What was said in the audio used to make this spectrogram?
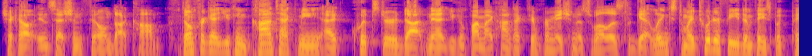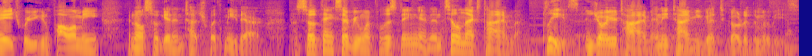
check out InSessionFilm.com. Don't forget you can contact me at qwipster.net. You can find my contact information as well as get links to my Twitter feed and Facebook page where you can follow me and also get in touch with me there. So thanks everyone for listening and until next time, please enjoy your time anytime you get to go to the movies.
